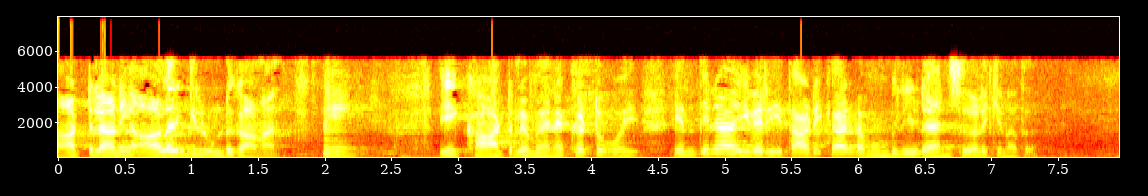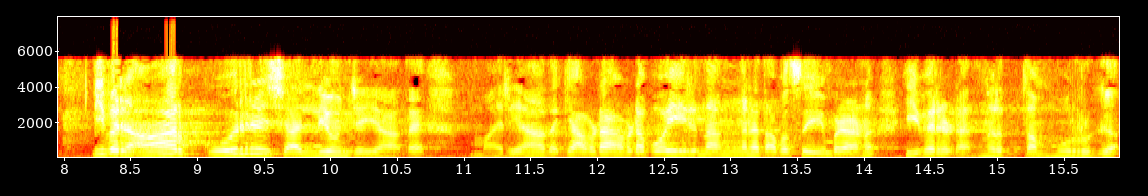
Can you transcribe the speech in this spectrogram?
നാട്ടിലാണെങ്കിൽ ആളെങ്കിലും ഉണ്ട് കാണാൻ. ഈ കാട്ടിൽ മെനക്കെട്ട് പോയി. എന്തിനാ ഇവർ ഈ താടിക്കാരുടെ മുമ്പിൽ ഈ ഡാൻസ് കളിക്കുന്നത്? ഇവരാർക്കൊരു ശല്യവും ചെയ്യാതെ മര്യാദയ്ക്ക് അവിടെ അവിടെ പോയി ഇരുന്ന് അങ്ങനെ തപസ് ചെയ്യുമ്പോഴാണ് ഇവരുടെ നൃത്തം മുറുക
